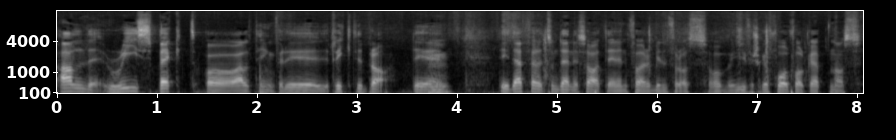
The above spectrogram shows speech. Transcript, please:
all respect och allting, för det är riktigt bra. Det är, Mm. det är därför som Dennis sa att det är en förebild för oss och vi försöker få folk att öppna oss.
